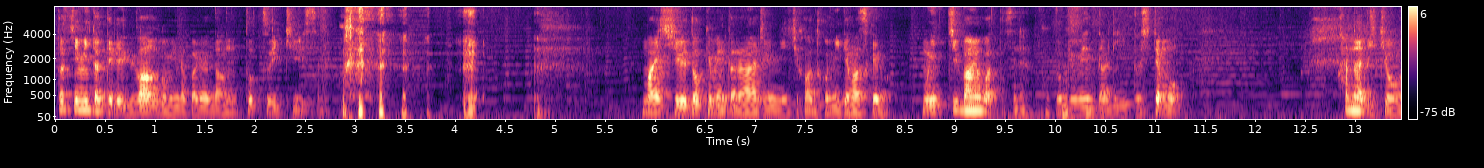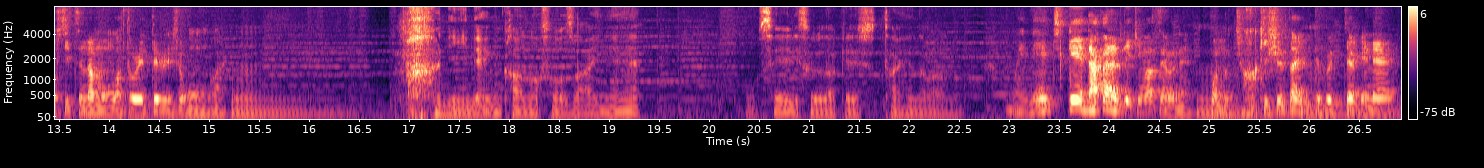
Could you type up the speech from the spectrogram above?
今年見たテレビ番組の中ではダントツ1位ですね。毎週ドキュメント72時間とか見てますけどもう一番良かったですね。ドキュメンタリーとしても。かなり上質なもんが撮れてるでしょ今回。うん。まあ2年間の素材ね。もう整理するだけで大変だからまあ NHK だからできますよね、うん。この長期取材ってぶっちゃけね、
